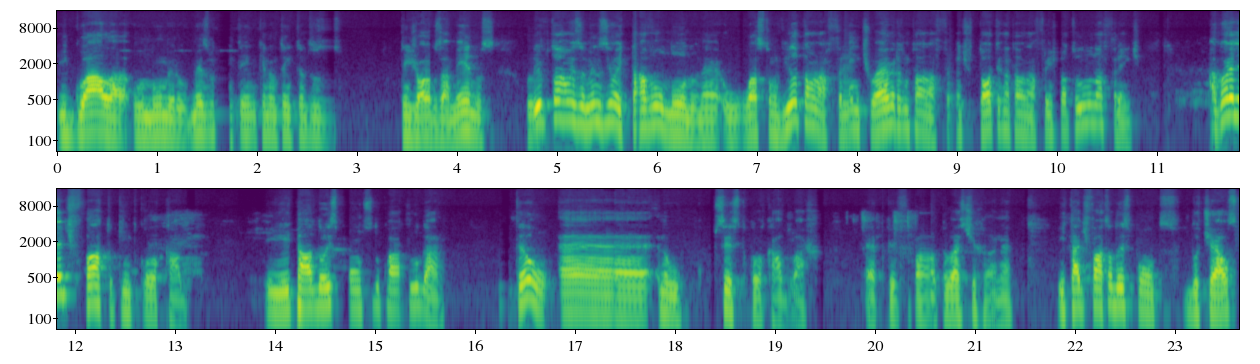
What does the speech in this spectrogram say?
iguala o número, mesmo que, tem, que não tem tantos tem jogos a menos, o Liverpool estava mais ou menos em oitavo ou nono, né? O Aston Villa estava na frente, o Everton estava na frente, o Tottenham estava na frente, estava todo mundo na frente. Agora ele é de fato o quinto colocado. E está a dois pontos do quarto lugar. Então, é, no sexto colocado, acho. É, porque foi pelo West Ham, né? E está de fato a dois pontos do Chelsea.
